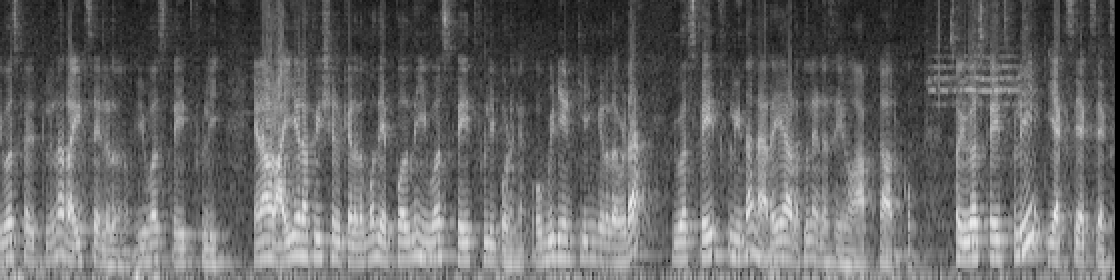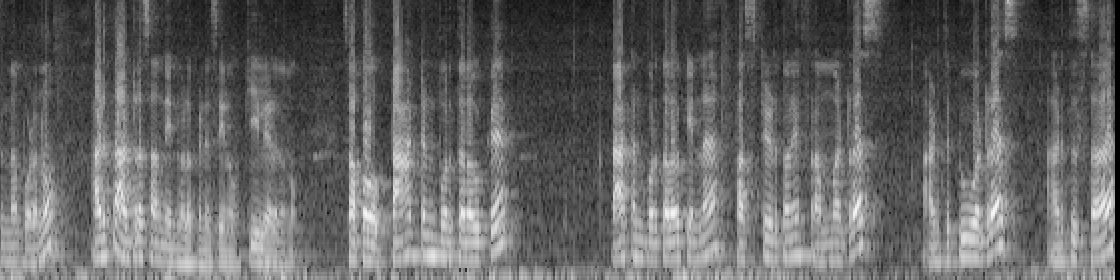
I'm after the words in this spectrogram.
யுவர்ஸ் ஃபெய்த்ஃபுல்லினா ரைட் சைடு எழுதணும். யுவர்ஸ் ஃபெய்த்ஃபுல்லி ஏன்னா ஒரு ஐயர் அஃபீஷியலுக்கு எழுதும் போது எப்போதுமே யுவர்ஸ் ஃபெய்த்ஃபுல்லி போடுங்க. ஒபீடியன்ட்லிங்கிறத விட யுவர்ஸ் ஃபெய்த்ஃபுல்லி தான் நிறைய இடத்துல என்ன செய்யணும்? ஆப்டாக இருக்கும். So yours faithfully X X எக்ஸ்ன்னு தான் போடணும். அடுத்து அட்ரஸ் அந்த என்வலப் என்ன செய்யணும்? கீழே எழுதணும். ஸோ அப்போ பேட்டர்ன் பொறுத்தளவுக்கு பேட்டர்ன் பொறுத்தளவுக்கு என்ன? ஃபஸ்ட் எடுத்தோடனே ஃப்ரம் அட்ரஸ் அடுத்து டூ அட்ரஸ் அடுத்து சார்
